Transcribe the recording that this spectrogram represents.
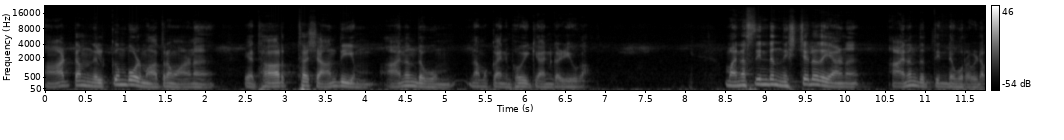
ആട്ടം നിൽക്കുമ്പോൾ മാത്രമാണ് യഥാർത്ഥ ശാന്തിയും ആനന്ദവും നമുക്ക് അനുഭവിക്കാൻ കഴിയുക. മനസ്സിന്റെ നിശ്ചലതയാണ് ആനന്ദത്തിന്റെ ഉറവിടം.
